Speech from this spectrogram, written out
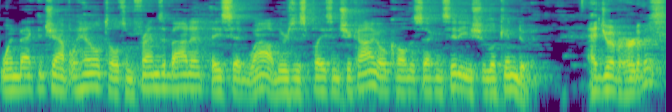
Went back to Chapel Hill, told some friends about it. They said, "Wow, there's this place in Chicago called the Second City. You should look into it." Had you ever heard of it?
